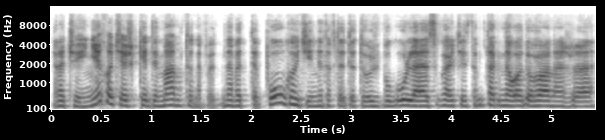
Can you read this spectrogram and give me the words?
raczej nie, chociaż kiedy mam to nawet, nawet te pół godziny, to wtedy to już w ogóle, słuchajcie, jestem tak naładowana, że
